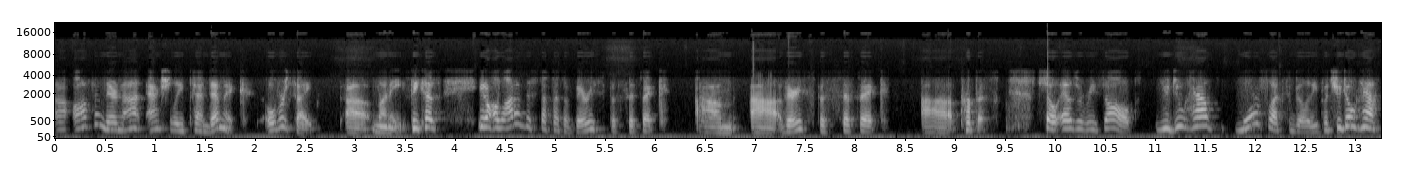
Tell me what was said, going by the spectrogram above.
uh, often they're not actually pandemic oversight uh, money because you know a lot of this stuff has a very specific, um, uh, very specific uh, purpose. So as a result, you do have more flexibility, but you don't have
